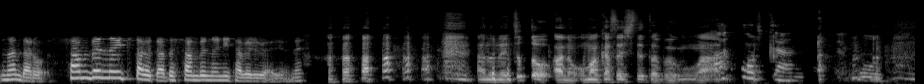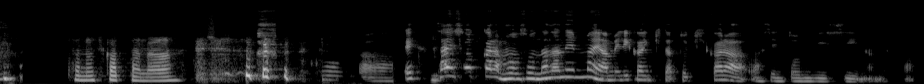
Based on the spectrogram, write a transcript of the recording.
なんだろう。3分の1食べて私3分の2食べるぐらいだよね。あのね、ちょっとあのお任せしてた部分は。あちゃん楽しかったな。そうか。え、最初からもうその7年前アメリカに来た時からワシントン DC なんですか？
